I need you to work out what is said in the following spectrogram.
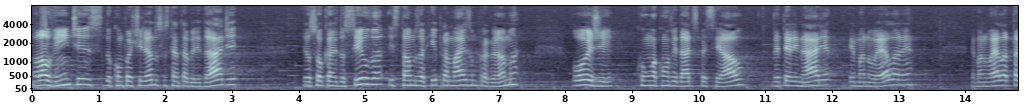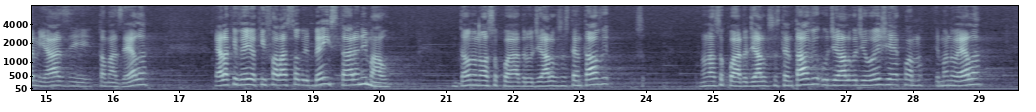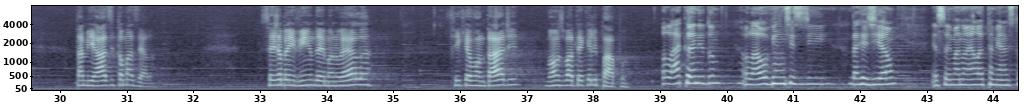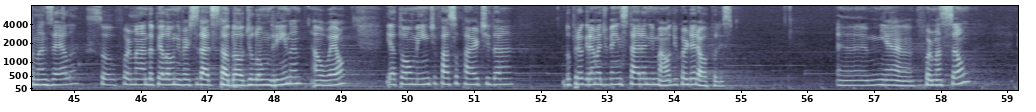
Olá, ouvintes do Compartilhando Sustentabilidade. Eu sou Cândido Silva, estamos aqui para mais um programa. Hoje com uma convidada especial, veterinária Emanuela, né? Emanuela Tamiazzi Tomazella. Ela que veio aqui falar sobre bem-estar animal. Então, no nosso quadro Diálogo Sustentável, no nosso quadro Diálogo Sustentável, o diálogo de hoje é com a Emanuela Tamiazzi Tomazella. Seja bem-vinda, Emanuela. Fique à vontade. Vamos bater aquele papo. Olá, Cândido. Olá, ouvintes de, da região. Eu sou Emanuela Tamiazzi Tomazella. Sou formada pela Universidade Estadual de Londrina, a UEL, e atualmente faço parte da, do Programa de Bem-Estar Animal de Cordeirópolis. É, minha formação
